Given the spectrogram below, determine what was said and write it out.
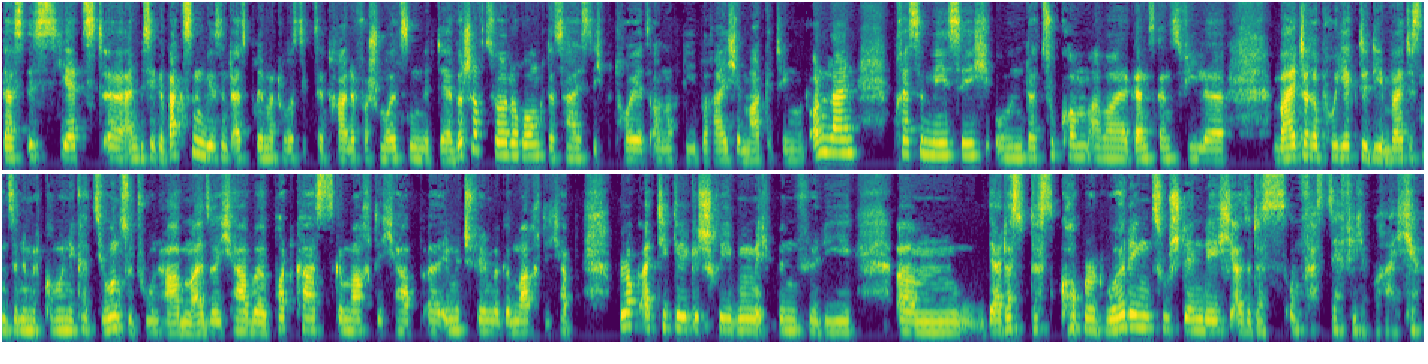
das ist jetzt äh, ein bisschen gewachsen. Wir sind als Bremer Touristikzentrale verschmolzen mit der Wirtschaftsförderung. Das heißt, ich betreue jetzt auch noch die Bereiche Marketing und Online pressemäßig und dazu kommen aber ganz, ganz viele weitere Projekte, die im weitesten Sinne mit Kommunikation zu tun haben. Also ich habe Podcasts gemacht, ich habe äh, Imagefilme gemacht, ich habe Blogartikel geschrieben, geschrieben. Ich bin für die ähm, ja das, das Corporate Wording zuständig. Also das umfasst sehr viele Bereiche.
